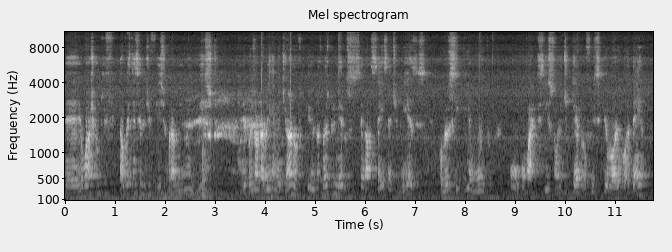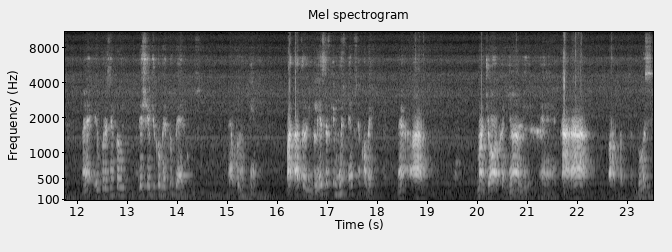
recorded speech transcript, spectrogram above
É, eu acho que o que talvez tenha sido difícil para mim no início, depois eu acabei remediando, porque nos meus primeiros, sei lá, seis, sete meses, como eu seguia muito o, o Mark a gente quebra o Frisky e o Lore Cordenho, né, eu, por exemplo, eu deixei de comer tubérculos né, por um tempo. Batata inglesa eu fiquei muito tempo sem comer. Né, a mandioca, inhame, é, cará, batata doce,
